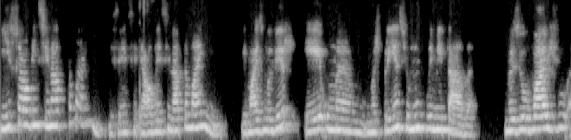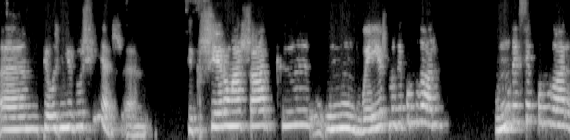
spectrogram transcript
E isso é algo ensinado também. Isso é, é algo ensinado também. E, mais uma vez, é uma, uma experiência muito limitada. Mas eu vejo um, pelas minhas duas filhas, um, que cresceram a achar que o mundo é este, mas é para mudar. O mundo é sempre para mudar.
